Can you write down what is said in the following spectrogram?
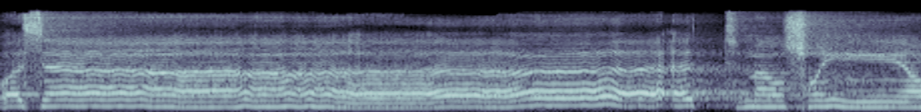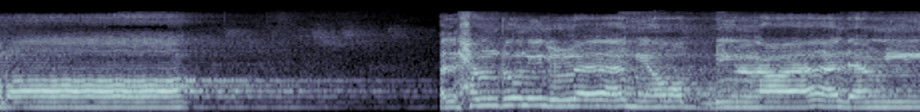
وساءت مصيرا. الحمد لله رب العالمين.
